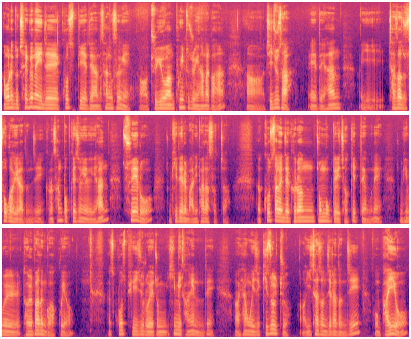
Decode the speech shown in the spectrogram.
아무래도 최근에 이제 코스피에 대한 상승의 어, 주요한 포인트 중에 하나가 어, 지주사에 대한 이 자사주 소각이라든지 그런 상법 개정에 의한 수혜로 좀 기대를 많이 받았었죠. 코스닥은 이제 그런 종목들이 적기 때문에 좀 힘을 덜 받은 것 같고요. 그래서 코스피 위주로의 좀 힘이 강했는데 어, 향후 이제 기술주, 어, 2차 전지라든지 혹은 바이오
